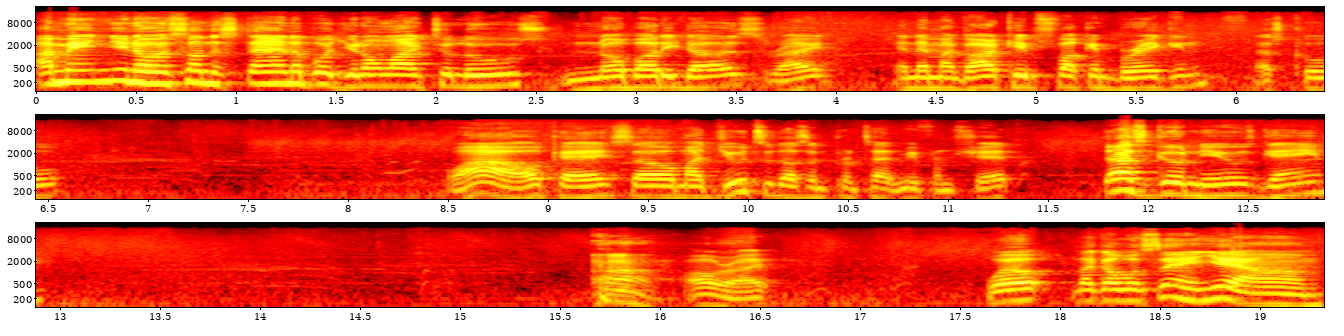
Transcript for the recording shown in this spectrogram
I mean, you know, it's understandable. You don't like to lose. Nobody does, right? And then my guard keeps fucking breaking. That's cool. Wow, okay. So my jutsu doesn't protect me from shit. That's good news, game. Alright. Well, like I was saying, yeah, um,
